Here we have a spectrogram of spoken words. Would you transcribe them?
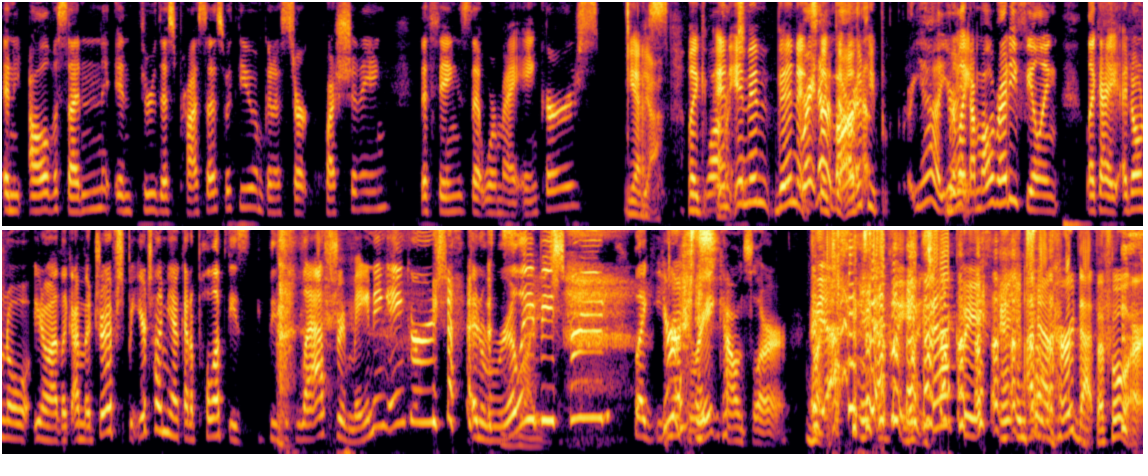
and all of a sudden, in through this process with you, I'm going to start questioning the things that were my anchors. Yes. Like Wow. and, and then then it's Right like I'm the other people Yeah, you're like I'm already feeling like I I don't know you know like I'm adrift, but you're telling me I've got to pull up these these last remaining anchors and really be screwed. Like you're Right. a great counselor. Yeah, exactly, exactly. And, and I have heard that before.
